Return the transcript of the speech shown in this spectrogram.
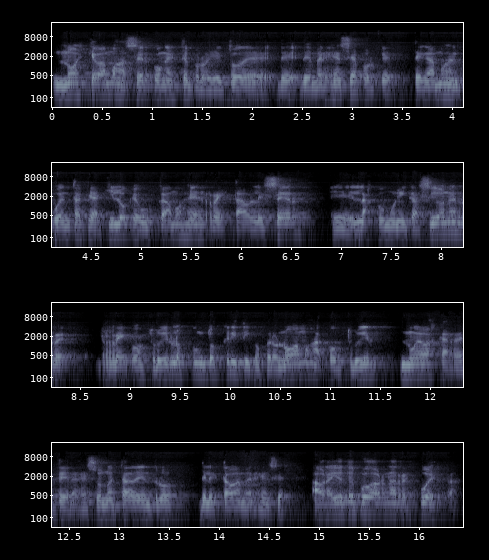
no es que vamos a hacer con este proyecto de, emergencia, porque tengamos en cuenta que aquí lo que buscamos es restablecer eh, las comunicaciones, reconstruir los puntos críticos, pero no vamos a construir nuevas carreteras. Eso no está dentro del estado de emergencia. Ahora, yo te puedo dar una respuesta.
